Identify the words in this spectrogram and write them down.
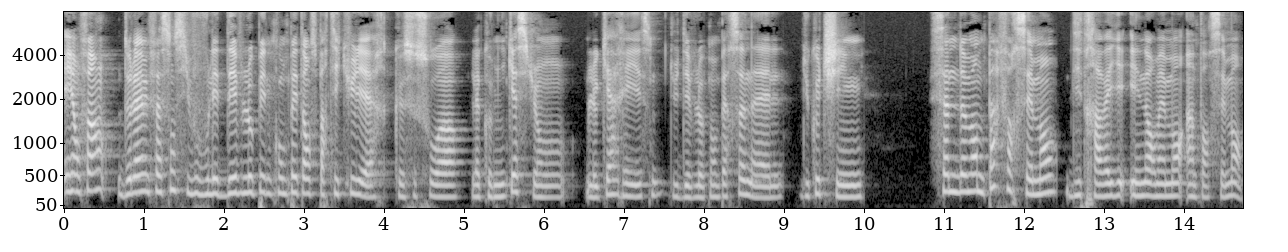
Et enfin, de la même façon, si vous voulez développer une compétence particulière, que ce soit la communication, le charisme, du développement personnel, du coaching. Ça ne demande pas forcément d'y travailler énormément intensément.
